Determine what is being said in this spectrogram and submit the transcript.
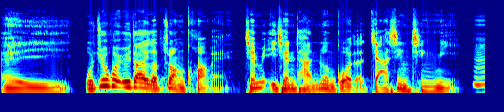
诶、我就会遇到一个状况，哎，前面以前谈论过的假性亲密，嗯，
